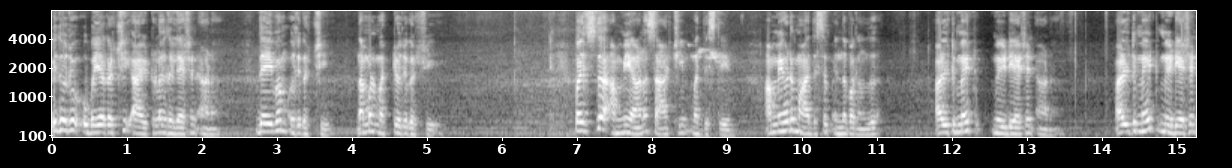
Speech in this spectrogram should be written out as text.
ഇതൊരു ഉഭയകക്ഷി ആയിട്ടുള്ള റിലേഷൻ ആണ്. ദൈവം ഒരു കക്ഷി. നമ്മൾ മറ്റൊരു കക്ഷി. പരിശുദ്ധ അമ്മയാണ് സാക്ഷിയും മധ്യസ്ഥയും. അമ്മയുടെ മാധ്യസ്ഥം എന്ന് പറയുന്നത് അൾട്ടിമേറ്റ് മീഡിയേഷൻ ആണ്. അൾട്ടിമേറ്റ് മീഡിയേഷൻ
